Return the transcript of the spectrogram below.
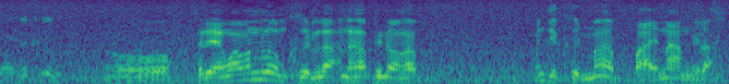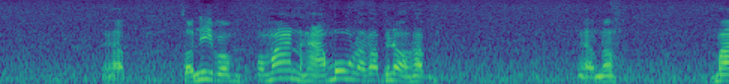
ออกเมตรครึ่งโอ้แสดงว่ามันเริ่มขึ้นแล้วนะครับ พี่น้องครับ มันจะขึ้นมาปลายน้ำนี่ละนะครับ ตอนนี้ประประมาณหาโมงแล้วครับพี่น้องครับนะครับเนาะมา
